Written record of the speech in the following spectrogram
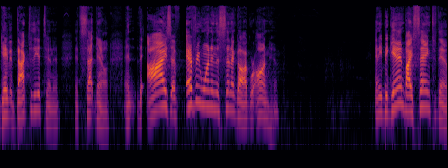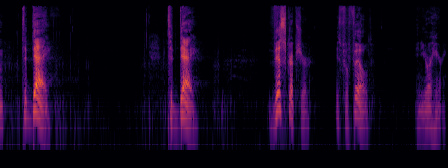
gave it back to the attendant, and sat down. And the eyes of everyone in the synagogue were on him. And he began by saying to them, Today, today, this scripture is fulfilled in your hearing.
